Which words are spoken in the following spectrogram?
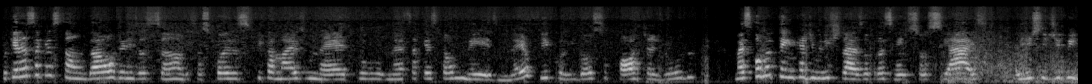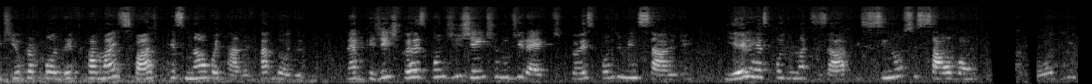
Porque nessa questão da organização, dessas coisas, fica mais o Neto nessa questão mesmo, né? Eu fico ali, dou suporte, ajudo, mas como eu tenho que administrar as outras redes sociais, a gente se dividiu para poder ficar mais fácil, porque senão, coitada, ficar doido. Né? Porque, gente, eu respondo de gente no direct, eu respondo de mensagem, e ele responde no WhatsApp. Se não se salva um com o outro,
